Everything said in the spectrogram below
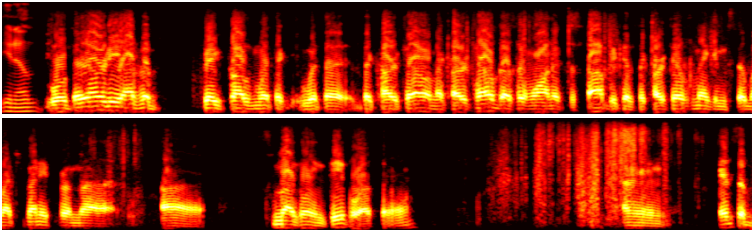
you know, Well, they already have a big problem with the with the the cartel, and the cartel doesn't want it to stop because the cartel's making so much money from uh, uh, smuggling people up there. I mean, it's a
